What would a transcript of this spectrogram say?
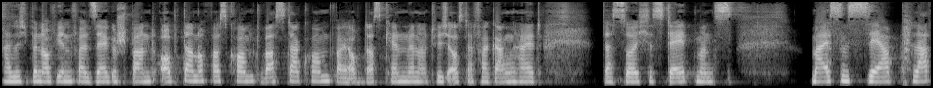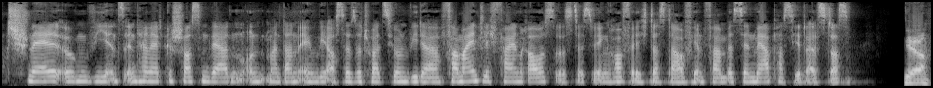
Also ich bin auf jeden Fall sehr gespannt, ob da noch was kommt, was da kommt, weil auch das kennen wir natürlich aus der Vergangenheit, dass solche Statements meistens sehr platt schnell irgendwie ins Internet geschossen werden und man dann irgendwie aus der Situation wieder vermeintlich fein raus ist. Deswegen hoffe ich, dass da auf jeden Fall ein bisschen mehr passiert als das. Ja,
